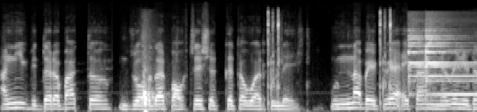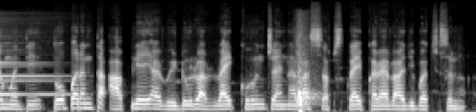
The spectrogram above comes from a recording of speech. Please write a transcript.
आणि विदर्भात जोरदार पावसाची शक्यता वर्तवली आहे. पुन्हा भेटूया एका नवीन व्हिडिओमध्ये तोपर्यंत आपल्या या व्हिडिओला लाईक करून चॅनलला सबस्क्राईब करायला अजिबात विसरू नका.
